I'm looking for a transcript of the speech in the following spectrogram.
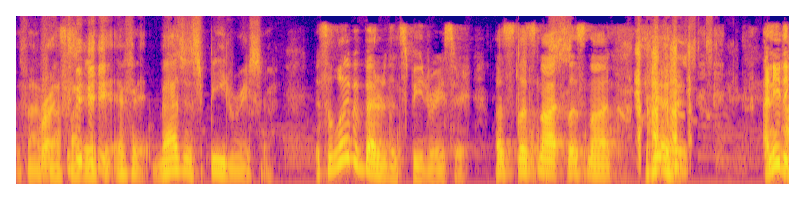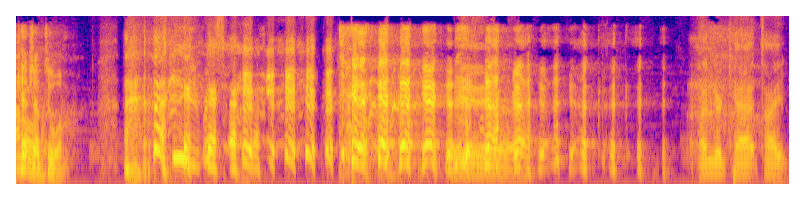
If I, Right. if, I, if, it, if it imagine Speed Racer. It's a little bit better than Speed Racer. Let's let's not let's not. I need to catch don't- up to him. Undercat type,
